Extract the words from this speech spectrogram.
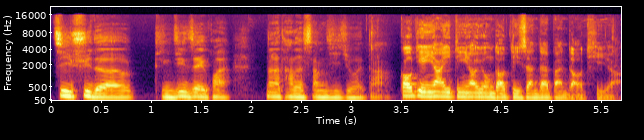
继续的挺进这一块，那它的商机就会大。高电压一定要用到第三代半导体啊，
